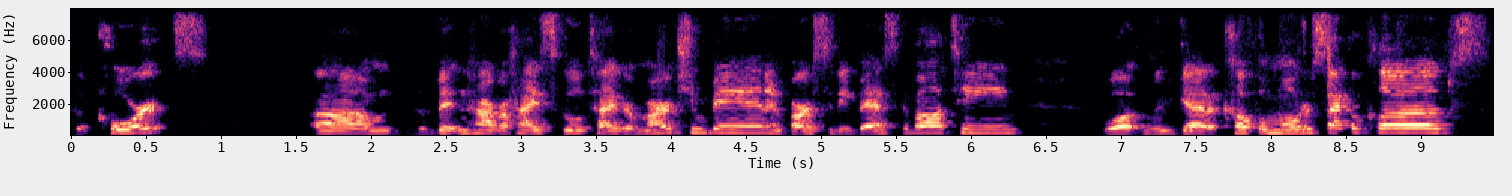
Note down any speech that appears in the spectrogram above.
the courts, um, the Benton Harbor High School Tiger Marching Band and varsity basketball team. Well, we've got a couple motorcycle clubs.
